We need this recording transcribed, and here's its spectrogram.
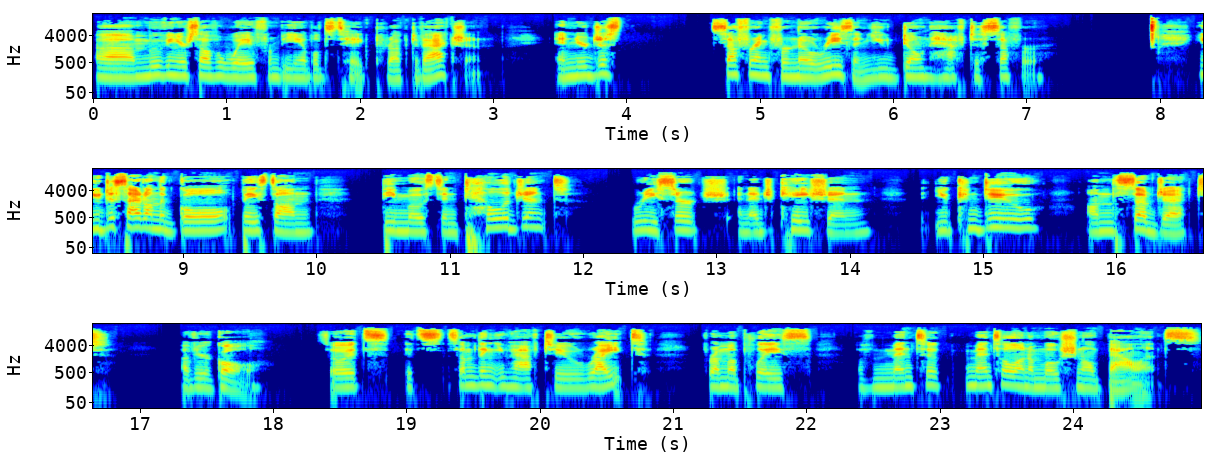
uh, moving yourself away from being able to take productive action and you're just suffering for no reason. You don't have to suffer. You decide on the goal based on the most intelligent research and education that you can do on the subject of your goal. So it's it's something you have to write from a place of mental mental and emotional balance.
